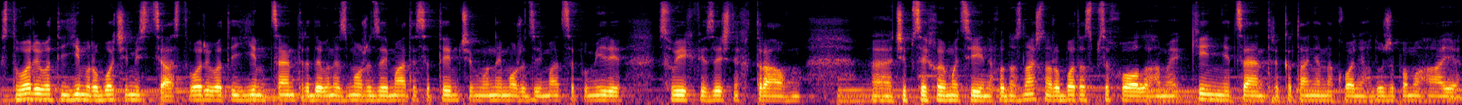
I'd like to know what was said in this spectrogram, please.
створювати їм робочі місця, створювати їм центри, де вони зможуть займатися тим, чим вони можуть займатися по мірі своїх фізичних травм е, чи психоемоційних. Однозначно, робота з психологами, кінні центри, катання на конях дуже допомагає.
